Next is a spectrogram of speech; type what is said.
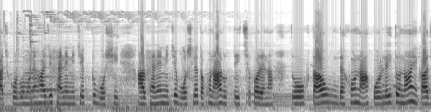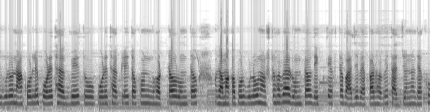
কাজ করব, মনে হয় যে ফ্যানের নিচে একটু বসি। আর ফ্যানের নিচে বসলে তখন আর উঠতে ইচ্ছে করে না। তো তাও দেখো না করলেই তো নয়, কাজগুলো না করলে পড়ে থাকবে। তো পড়ে থাকলেই তখন ঘরটাও, রুমটাও জামা কাপড়গুলোও নষ্ট হবে আর রুমটাও দেখতে একটা বাজে ব্যাপার হবে। তার জন্য দেখো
